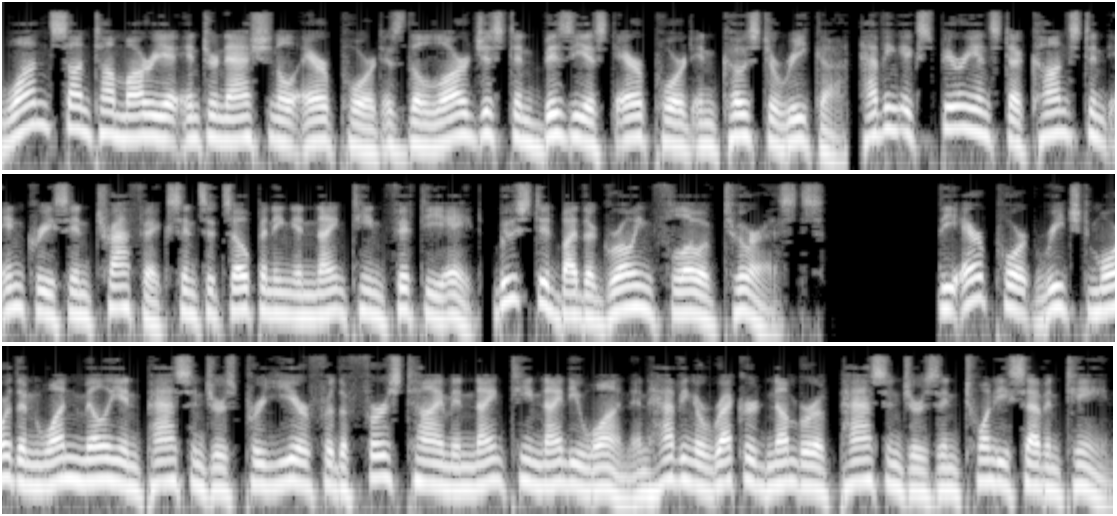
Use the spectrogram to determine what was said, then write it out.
Juan Santamaria International Airport is the largest and busiest airport in Costa Rica, having experienced a constant increase in traffic since its opening in 1958, boosted by the growing flow of tourists. The airport reached more than 1 million passengers per year for the first time in 1991 and having a record number of passengers in 2017.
